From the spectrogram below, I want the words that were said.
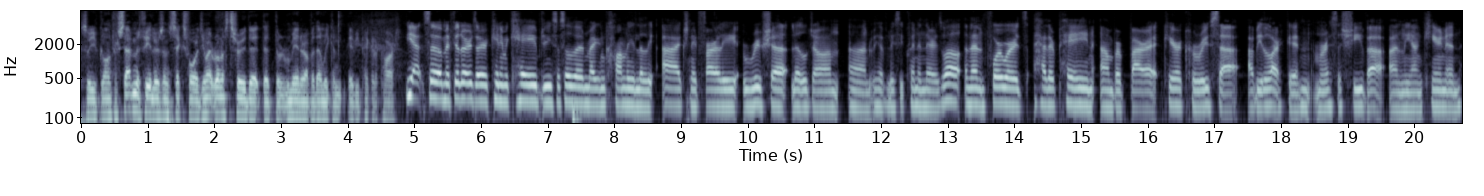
So you've gone for seven midfielders and six forwards. You might run us through the, the, the remainder of it, then we can maybe pick it apart. Yeah, so midfielders are Katie McCabe, Denise O'Sullivan, Megan Connolly, Lily Agg, Sinead Farrelly, Ruesha, Little John, and we have Lucy Quinn in there as well. And then forwards, Heather Payne, Amber Barrett, Kyra Carusa, Abbie Larkin, Marissa Sheva, and Leanne Kiernan.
